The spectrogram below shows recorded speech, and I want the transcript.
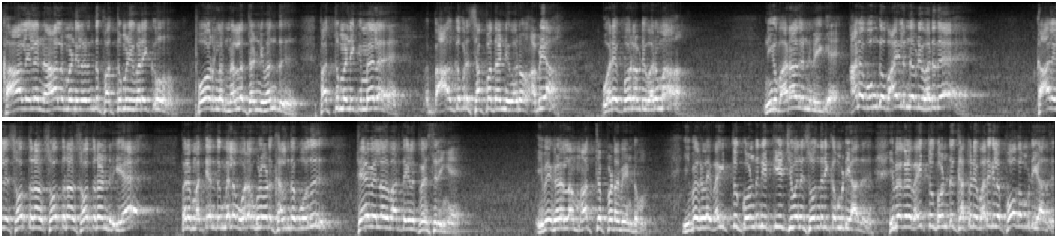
காலையில் நாலு மணிலேருந்து பத்து மணி வரைக்கும் போரில் நல்ல தண்ணி வந்து பத்து மணிக்கு மேலே அதுக்கப்புறம் சப்ப தண்ணி வரும். அப்படியா? ஒரே போர் அப்படி வருமா? நீங்கள் வராதுன்னு வைங்க. ஆனால் உங்கள் வாயிலிருந்து அப்படி வருதே. காலையில் சோத்திரம் சோத்திரம் சோத்திரன்றிய பிறகு மத்தியானத்துக்கு மேலே உறவுகளோடு கலந்த போது தேவையில்லாத வார்த்தைகளை பேசுகிறீங்க இவைகளெல்லாம் மாற்றப்பட வேண்டும். இவைகளை வைத்துக்கொண்டு நித்திய ஜீவனை சுதந்திரிக்க முடியாது. இவைகளை வைத்துக்கொண்டு கத்துடைய வருகையில் போக முடியாது.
